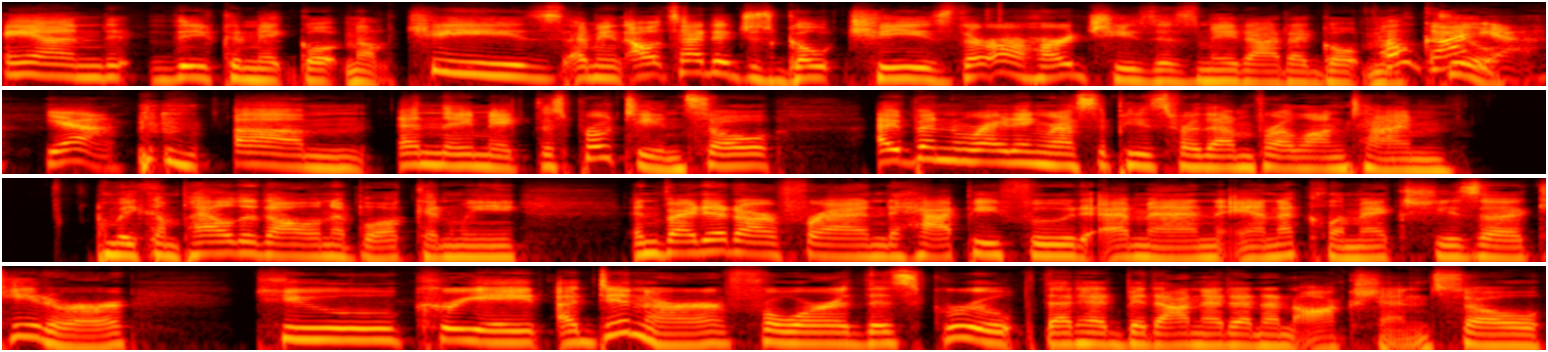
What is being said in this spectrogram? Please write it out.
And you can make goat milk cheese. I mean, outside of just goat cheese, there are hard cheeses made out of goat milk Oh, God, too. yeah. Yeah. Um, and they make this protein. So I've been writing recipes for them for a long time. And we compiled it all in a book and we invited our friend Happy Food MN, Anna Klimek. She's a caterer to create a dinner for this group that had bid on it at an auction. So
